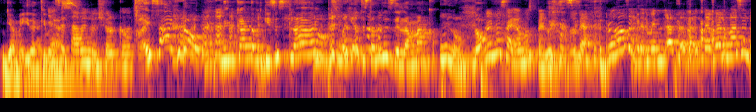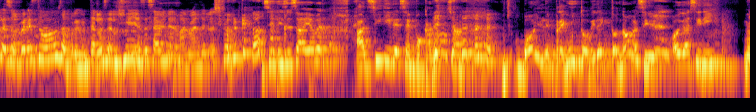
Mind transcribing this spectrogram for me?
Y a medida que ya me. Ya se has... saben los shortcuts. ¡Exacto! me encanta porque dices, claro, pues imagínate, están desde la Mac 1, ¿no? No nos hagamos pendejos. O sea, no vamos a, a, tardar más en resolver esto. Vamos a preguntarlos a los que ya se saben el manual de los shortcuts. Sí, dices, ay, a ver, al Siri de esa época, ¿no? O sea, voy y le pregunto directo, ¿no? Así, oiga, Siri, ¿no?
